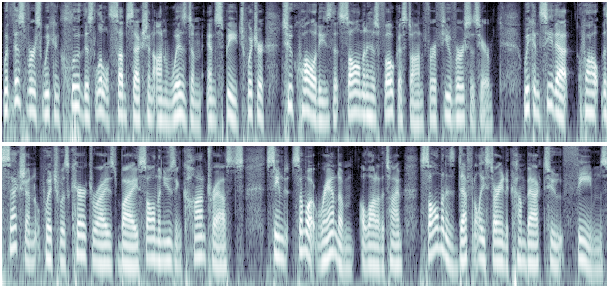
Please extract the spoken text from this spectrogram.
With this verse, we conclude this little subsection on wisdom and speech, which are two qualities that Solomon has focused on for a few verses here. We can see that while the section, which was characterized by Solomon using contrasts, seemed somewhat random a lot of the time, Solomon is definitely starting to come back to themes.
